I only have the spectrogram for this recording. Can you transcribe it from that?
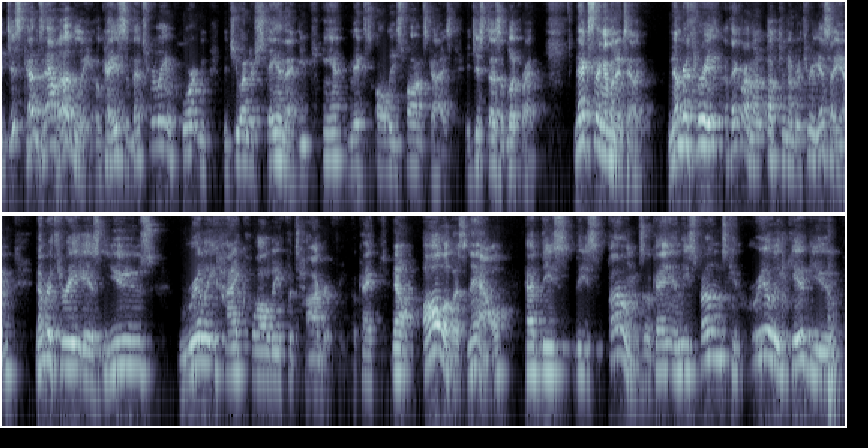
it just comes out ugly. Okay. So that's really important that you understand that you can't mix all these fonts guys. It just doesn't look right. Next thing I'm going to tell you, number three, I think I'm up to number three. Yes, I am. Number three is use really high quality photography. Okay. Now all of us now have these, these phones. Okay. And these phones can really give you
